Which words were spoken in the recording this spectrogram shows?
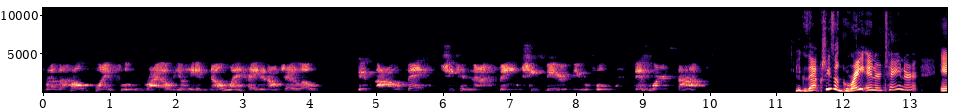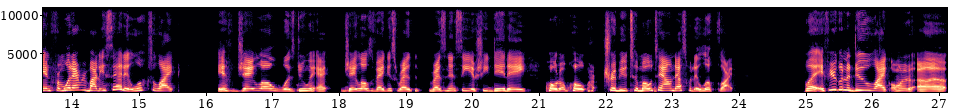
bro, the whole point flew right over your head. No one hated on J-Lo it's all fact. She cannot sing. She's very beautiful. That's where it stops. Exactly. She's a great entertainer. And from what everybody said, it looked like if J Lo was doing at J Lo's Vegas re- residency, if she did a quote unquote tribute to Motown, that's what it looked like. But if you're gonna do like on a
